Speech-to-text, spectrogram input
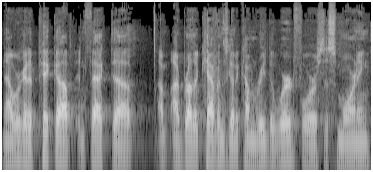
Now we're going to pick up. In fact, uh, our brother Kevin's going to come read the word for us this morning.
